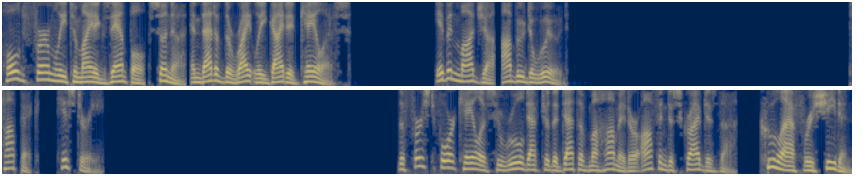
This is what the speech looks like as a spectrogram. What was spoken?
"...hold firmly to my example sunnah and that of the rightly guided caliphs." Ibn Majah, Abu Dawood History The first four caliphs who ruled after the death of Muhammad are often described as the Khulaf Rashidun,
